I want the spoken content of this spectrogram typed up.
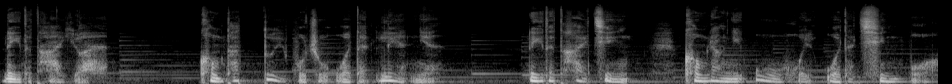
离得太远，恐他对不住我的恋念；离得太近，恐让你误会我的轻薄。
